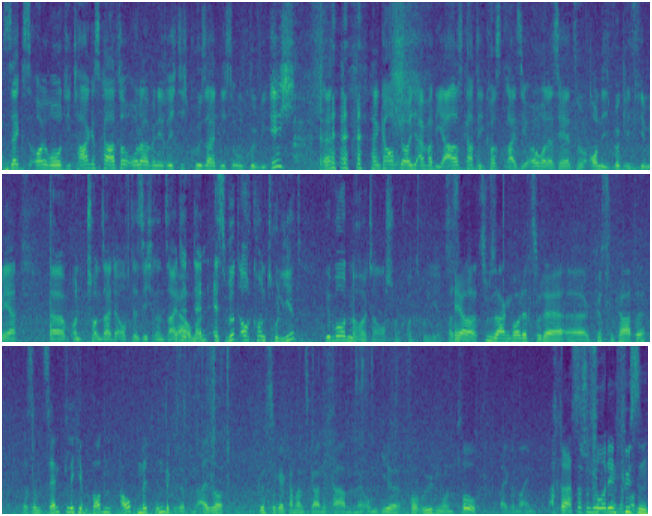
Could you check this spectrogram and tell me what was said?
6 Euro die Tageskarte oder wenn ihr richtig cool seid, nicht so uncool wie ich, äh, dann kauft ihr euch einfach die Jahreskarte, die kostet 30 Euro. Das ist ja jetzt auch nicht wirklich viel mehr. Äh, und schon seid ihr auf der sicheren Seite. Ja, Denn es wird auch kontrolliert. Wir wurden heute auch schon kontrolliert. Was ich noch dazu sagen wollte zu der äh, Küstenkarte, da sind sämtliche Bodden auch mit inbegriffen. Also günstiger kann man es gar nicht haben, ne? um hier vor Rügen und Oh, allgemein. Ach, du krass, hast das schon vor den Füßen.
